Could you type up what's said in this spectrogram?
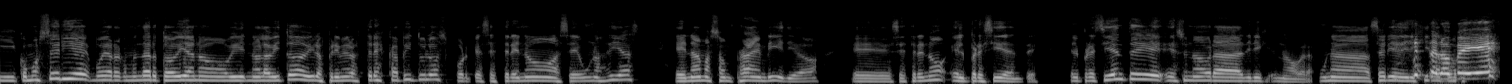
Y como serie voy a recomendar, todavía no, vi- no la vi toda, vi los primeros tres capítulos porque se estrenó hace unos días en Amazon Prime Video eh, se estrenó El Presidente. El Presidente es una obra, una obra, una serie dirigida Te lo por- pegué.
